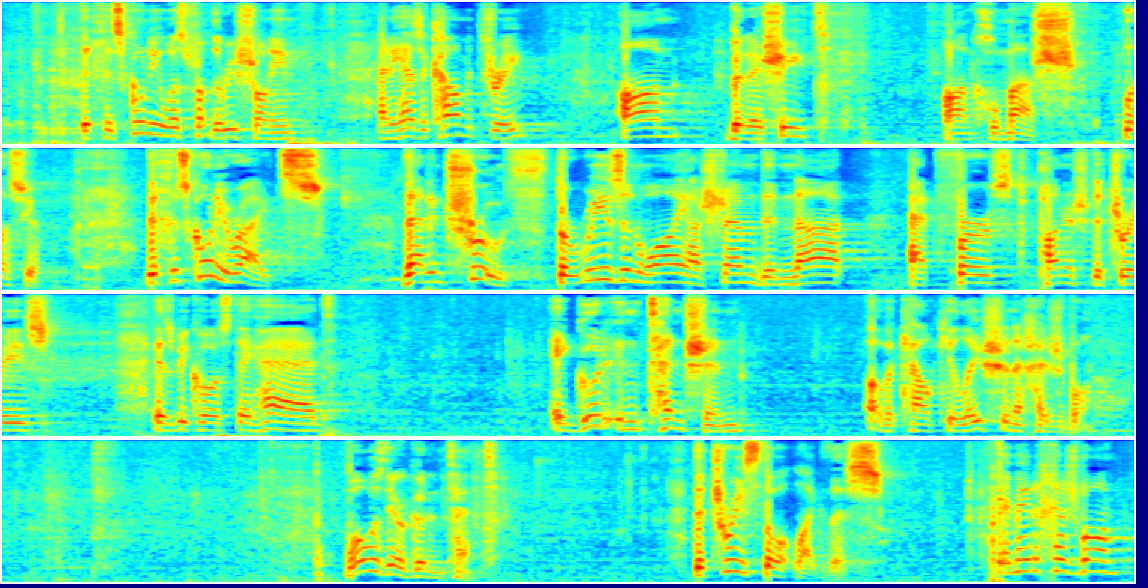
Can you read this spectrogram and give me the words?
The Chizkuni was from the Rishonim, and he has a commentary on Bereshit, on Chumash. Bless you. The Chizkuni writes that in truth, the reason why Hashem did not at first punish the trees is because they had a good intention of a calculation, a cheshbon. What was their good intent? The trees thought like this. They made a cheshbon.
